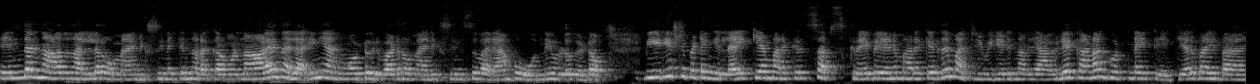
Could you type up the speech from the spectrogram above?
എന്തായാലും നാളെ നല്ല റൊമാന്റിക് സീനൊക്കെ നടക്കാൻ പോകും നാളെ നല്ല ഇനി അങ്ങോട്ട് ഒരുപാട് റൊമാന്റിക് സീൻസ് വരാൻ പോകുന്നേ ഉള്ളൂ കേട്ടോ. വീഡിയോ ഇഷ്ടപ്പെട്ടെങ്കിൽ ലൈക്ക് ചെയ്യാൻ മറക്കരുത് സബ്സ്ക്രൈബ് ചെയ്യാനും മറക്കരുത്. മറ്റൊരു വീഡിയോ ആയിട്ട് നാളെ രാവിലെ കാണാം. Good night take care bye bye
